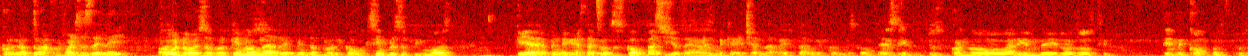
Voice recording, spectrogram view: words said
con el otro a fuerzas de ley. Ah, bueno. Por eso creo que no me arrepiento, porque como que siempre supimos que ella de repente quería estar con sus compas y yo también a veces me quería echar la reta, güey, con mis compas. Es que pues, cuando alguien de los dos ti- tiene compas, pues,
